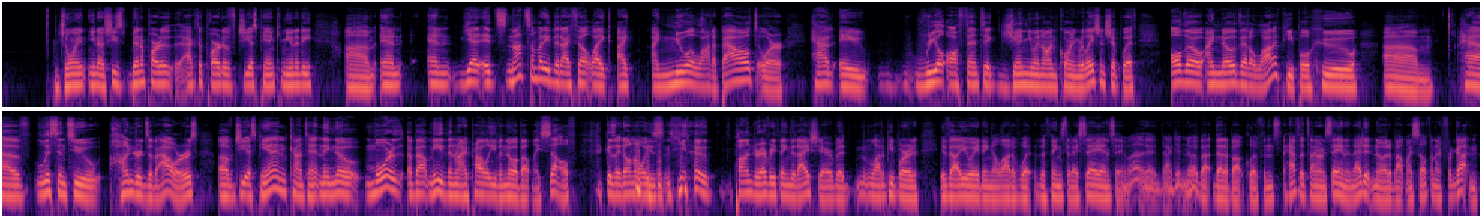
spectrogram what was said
join you know she's been a part of active part of gspn community um, and and yet it's not somebody that i felt like i i knew a lot about or had a real authentic genuine ongoing relationship with although i know that a lot of people who um, have listened to hundreds of hours of GSPN content and they know more about me than I probably even know about myself because I don't always, you know, ponder everything that I share, but a lot of people are evaluating a lot of what the things that I say and say, well, I, I didn't know about that about Cliff. And half the time I'm saying it, I didn't know it about myself and I've forgotten.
